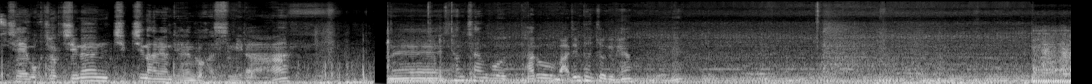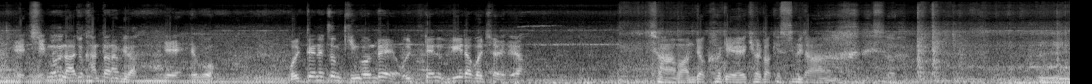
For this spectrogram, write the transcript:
제 목적지는 직진하면 되는 것 같습니다. 네, 상차한 곳 바로 맞은편 쪽이네요. 예, 지금은 아주 간단합니다. 예, 요거. 올 때는 좀 긴 건데, 올 때는 위에다 걸쳐야 돼요. 자, 완벽하게 결박했습니다. 그래서, 음.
